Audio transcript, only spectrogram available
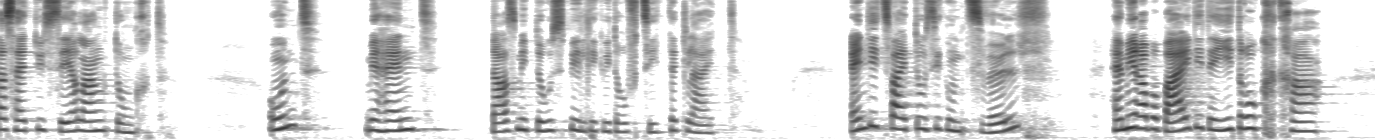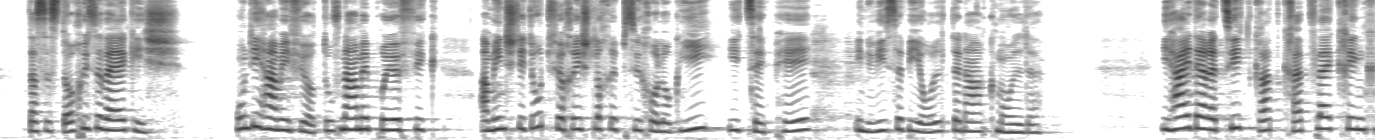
Das hat uns sehr lang gedunkt. Und wir haben das mit der Ausbildung wieder auf die Seite gelegt. Ende 2012 haben wir aber beide den Eindruck gehabt, dass es doch unser Weg ist. Und ich habe mich für die Aufnahmeprüfung am Institut für christliche Psychologie, ICP, in Wiese bei Olten angemeldet. Ich hatte in dieser Zeit gerade keine Pflegekind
